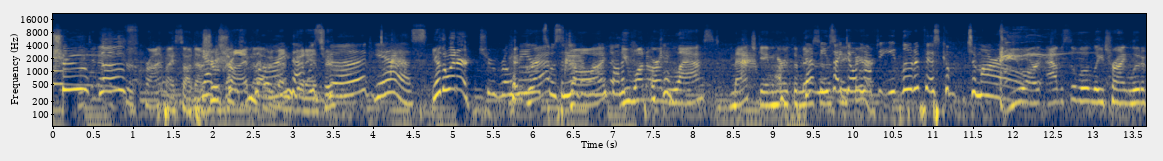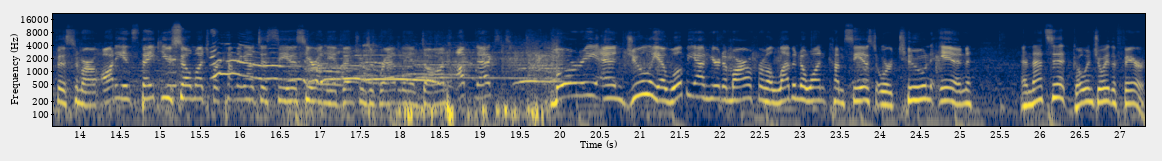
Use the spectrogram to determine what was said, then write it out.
Yay. True Did have a Love. true crime I saw down Yeah, True there. crime, that would've been a That good was answer. good. Yes. You're the winner. True romance Congrats, was another one. I You won our Okay. last match game here at the Minnesota That Minnesota means I don't Fair. have to eat lutefisk com- tomorrow. You are absolutely trying lutefisk tomorrow. Audience, thank you so much for coming out to see us here on the Adventures of Bradley and Dawn. Up next, Lori and Julia will be out here tomorrow from 11 to 1. Come see us or tune in. And that's it. Go enjoy the fair.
